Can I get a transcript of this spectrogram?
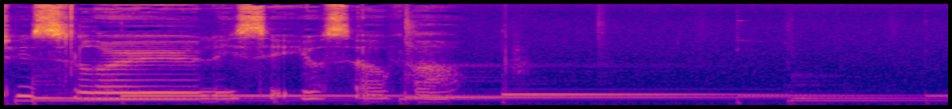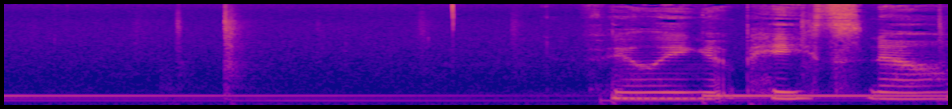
to slowly sit yourself up, feeling at peace now.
